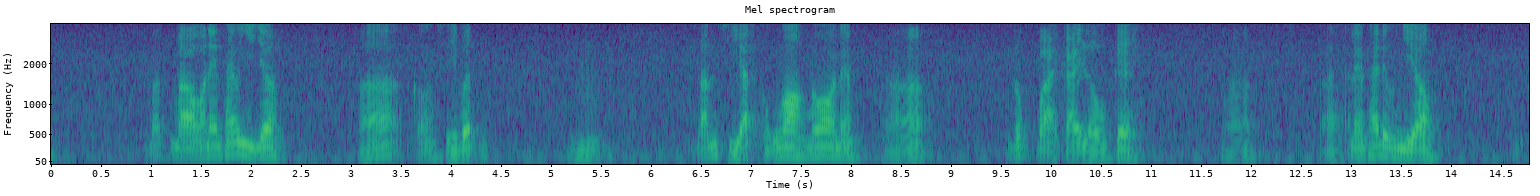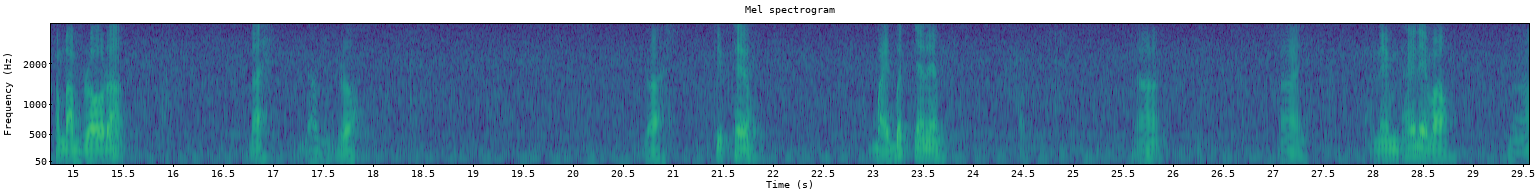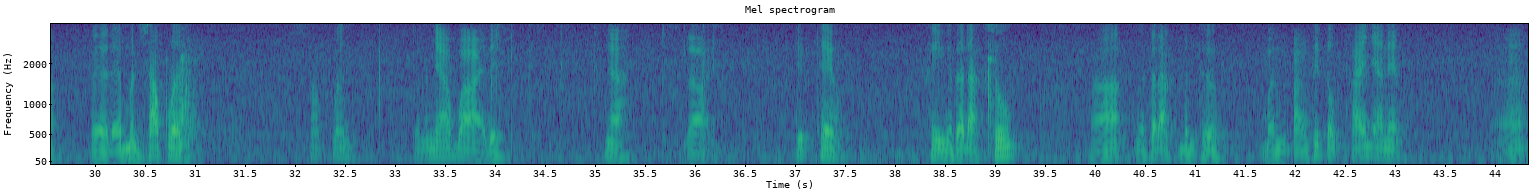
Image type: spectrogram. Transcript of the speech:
Bắt đầu anh em thấy cái gì chưa? Đó con xì bích. Ừ. đánh xì ách cũng ngon đúng không anh em? Đó. rút vài cây là ok. Đó. Rồi, anh em thấy được gì không? Con đầm rô đó. Đây đầm rô rồi, tiếp theo. 7 bít nha anh em. Đó. Rồi, anh em thấy đẹp không? Đó. Bây giờ để mình sóc lên. Sóc lên. Cho nó nháo bài đi. Nha. Rồi. Tiếp theo. Khi người ta đặt xuống. Đó, người ta đặt bình thường. Mình vẫn tiếp tục thấy nha anh em. Đó.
